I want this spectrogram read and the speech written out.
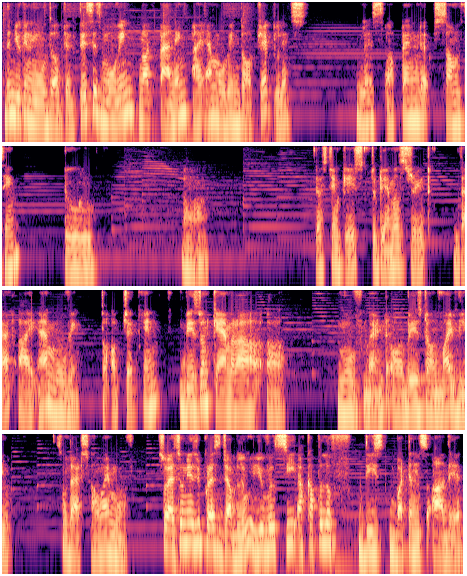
Then you can move the object. This is moving not panning. I am moving the object. Let's let's append something to uh, just in case to demonstrate that i am moving the object in based on camera uh, movement or based on my view so that's how I move. So as soon as you press W, you will see a couple of these buttons are there.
